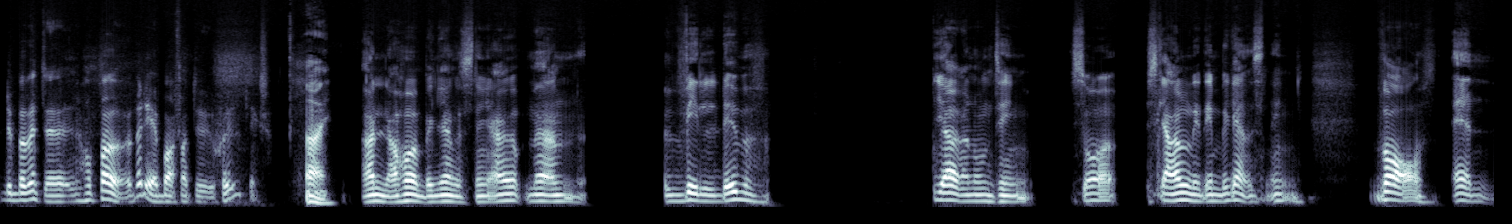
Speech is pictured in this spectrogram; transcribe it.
Du behöver inte hoppa över det bara för att du är sjuk. Liksom. Nej. Alla har begränsningar, men vill du göra någonting så ska aldrig din begränsning vara en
